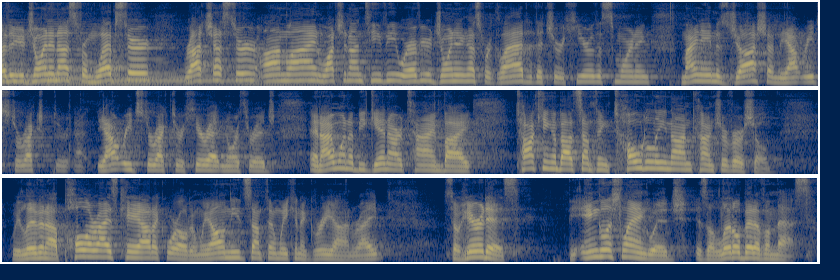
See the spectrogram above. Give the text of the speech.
Whether you're joining us from Webster, Rochester, online, watching on TV, wherever you're joining us, we're glad that you're here this morning. My name is Josh. I'm the outreach director, the outreach director here at Northridge, and I want to begin our time by talking about something totally non-controversial. We live in a polarized, chaotic world, and we all need something we can agree on, right? So here it is. The English language is a little bit of a mess.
